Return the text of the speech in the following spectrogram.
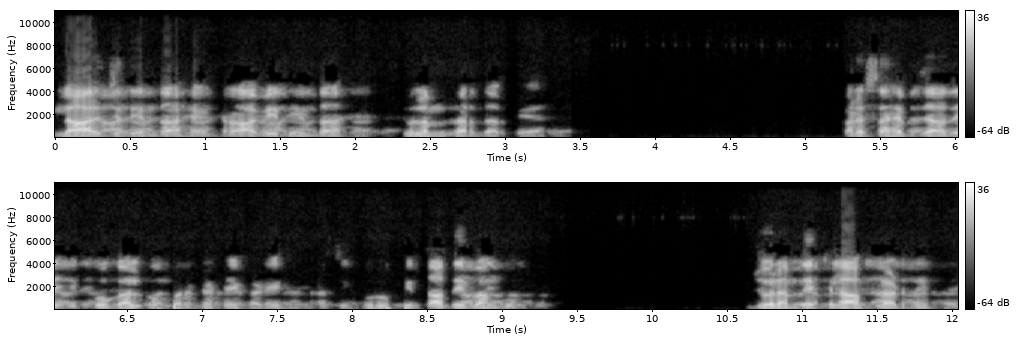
ਲਾਲਚ ਦਿੰਦਾ ਹੈ ਡਰਾਵੇ ਦਿੰਦਾ ਹੈ ਜ਼ੁਲਮ ਕਰਦਾ ਪਿਆ ਹੈ। ਪਰ ਸਾਹਿਬਜ਼ਾਦੇ ਇੱਕੋ ਗੱਲ ਉੱਪਰ ਡਟੇ ਖੜੇ ਹਨ। ਅਸੀਂ ਗੁਰੂ ਪਿਤਾ ਦੇ ਵਾਂਗੂ ਜ਼ੁਲਮ ਦੇ ਖਿਲਾਫ ਲੜਦੇ ਪਏ।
